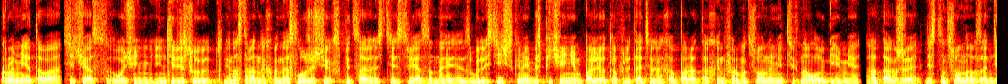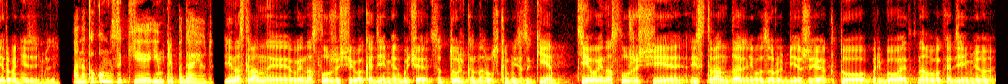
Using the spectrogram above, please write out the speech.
Кроме этого, сейчас очень интересуют иностранных военнослужащих специальности, связанные с баллистическим обеспечением полетов в летательных аппаратах, информационными технологиями, а также дистанционного зондирования Земли. А на каком языке им преподают? Иностранные военнослужащие в Академии обучаются только на русском языке. Те военнослужащие из стран дальнего зарубежья, кто прибывает к нам в Академию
